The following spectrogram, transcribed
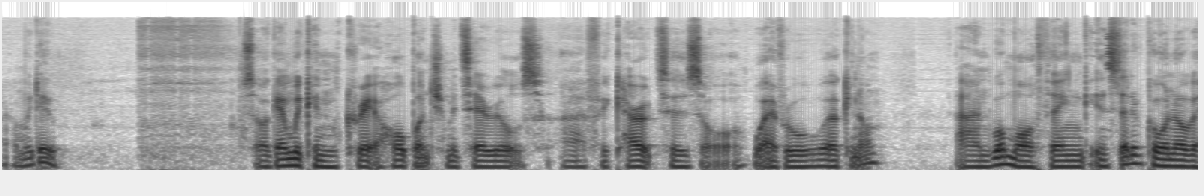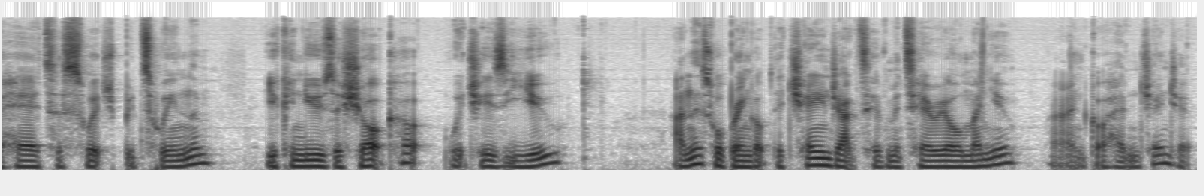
And we do. So again, we can create a whole bunch of materials uh, for characters or whatever we're working on. And one more thing, instead of going over here to switch between them, you can use the shortcut, which is U, and this will bring up the change active material menu and go ahead and change it.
